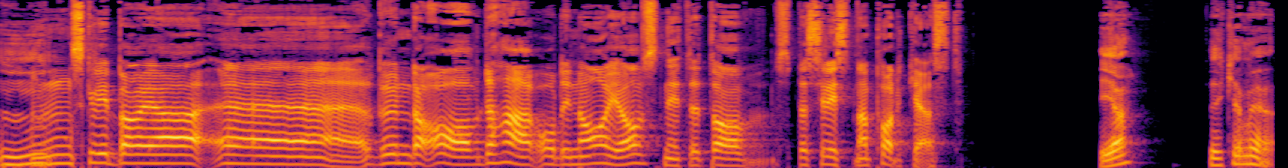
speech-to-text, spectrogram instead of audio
Mm. Mm, ska vi börja eh, runda av det här ordinarie avsnittet av Specialisterna Podcast? Ja, det kan man göra.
